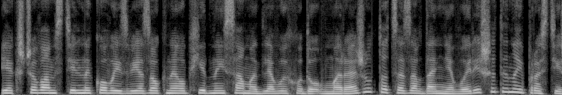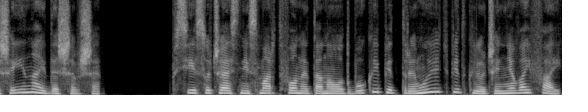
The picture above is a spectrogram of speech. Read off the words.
Якщо вам стільниковий зв'язок необхідний саме для виходу в мережу, то це завдання вирішити найпростіше і найдешевше. Всі сучасні смартфони та ноутбуки підтримують підключення Wi-Fi.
